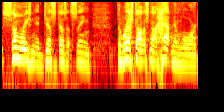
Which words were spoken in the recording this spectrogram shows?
some reason it just doesn't seem The rest of it's not happening, Lord.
